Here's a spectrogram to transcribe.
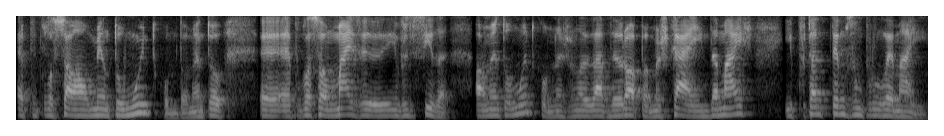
a população aumentou muito, como aumentou, uh, a população mais envelhecida aumentou muito, como na generalidade da Europa, mas cá ainda mais, e portanto temos um problema aí.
